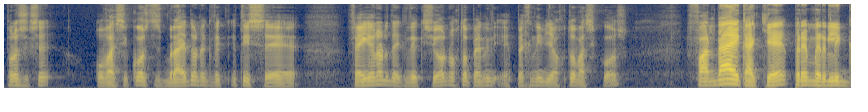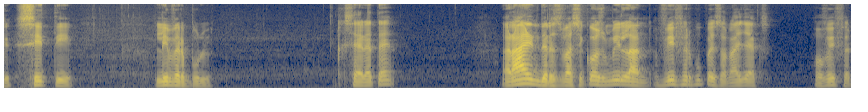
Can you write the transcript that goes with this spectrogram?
Πρόσεξε, ο βασικός της Brighton, της ε, Φέγενορντ εκ δεξιών, 8 παιχνίδια, 8 βασικός. Φαντάικα και Premier League City Liverpool. Ξέρετε, Ράιντερς, βασικός Μίλαν. Βίφερ, πού παίζει τον Άγιαξ; Ο Βίφερ.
